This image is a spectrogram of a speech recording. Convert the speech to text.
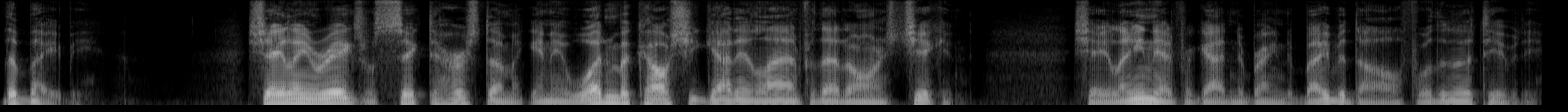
the baby. Shailene Riggs was sick to her stomach, and it wasn't because she got in line for that orange chicken. Shailene had forgotten to bring the baby doll for the nativity.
